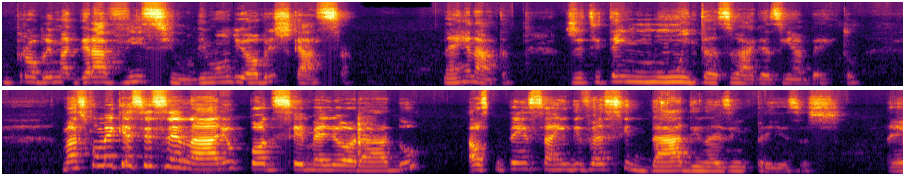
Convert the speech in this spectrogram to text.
um problema gravíssimo de mão de obra escassa, né, Renata? A gente tem muitas vagas em aberto. Mas como é que esse cenário pode ser melhorado ao se pensar em diversidade nas empresas? É,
